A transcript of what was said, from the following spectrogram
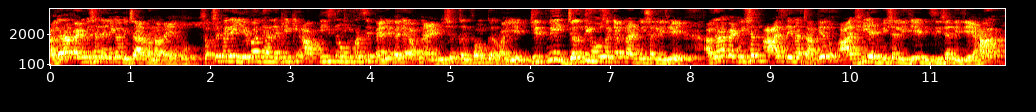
अगर आप एडमिशन लेने का विचार बना रहे हैं तो। सबसे पहले ये बात ध्यान रखिए कि आप 30 नवंबर से पहले पहले अपना एडमिशन कंफर्म करवाइए। जितनी जल्दी हो सके अपना एडमिशन लीजिए। अगर आप एडमिशन आज लेना चाहते हैं तो आज ही एडमिशन लीजिए डिसीज़न लीजिए हाँ?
